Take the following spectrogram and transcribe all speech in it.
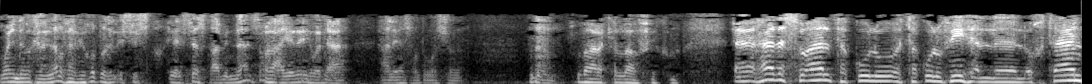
وإنما كان يرفع في خطبة الاستسقاء. إذا استسقى بالناس رفع يديه ودعا عليه الصلاة والسلام. نعم. بارك الله فيكم. آه هذا السؤال تقول تقول فيه الأختان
